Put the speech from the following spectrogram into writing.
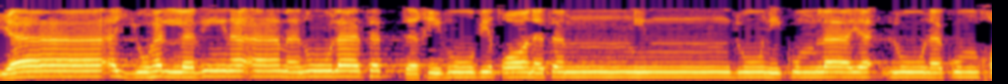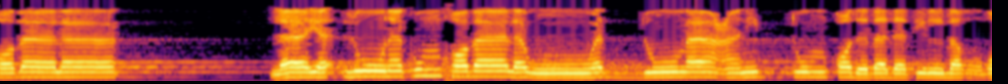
يَا أَيُّهَا الَّذِينَ آمَنُوا لَا تَتَّخِذُوا بِطَانَةً مِنْ دُونِكُمْ لَا يَأْلُونَكُمْ خَبَالًا لَا يَأْلُونَكُمْ خَبَالًا وَدُّوا مَا عَنِتُّمْ قَدْ بَدَتِ الْبَغْضَاءُ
